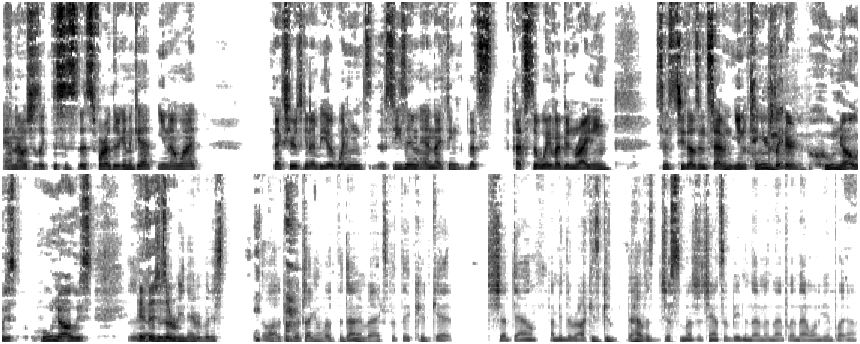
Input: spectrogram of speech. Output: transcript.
and I was just like, this is as far as they're gonna get. You know what? next year is going to be a winning season, and I think that's that's the wave I've been riding since 2007. You know, ten years later, who knows? Who knows yeah, if this is a? I mean, everybody's. A lot of people are talking about the Diamondbacks, but they could get shut down. I mean, the Rockies could have just as much a chance of beating them in that in that one game playoff.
